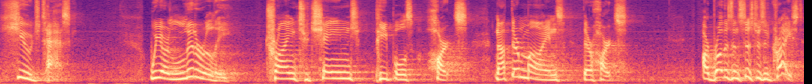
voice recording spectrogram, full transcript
huge task. We are literally trying to change people's hearts, not their minds, their hearts. Our brothers and sisters in Christ,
